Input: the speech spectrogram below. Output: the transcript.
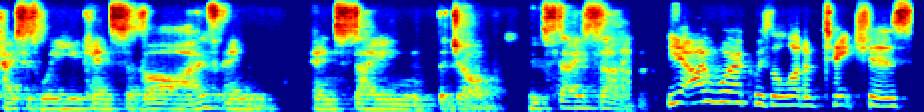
cases where you can survive and and stay in the job. Stay sane. Yeah, I work with a lot of teachers,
